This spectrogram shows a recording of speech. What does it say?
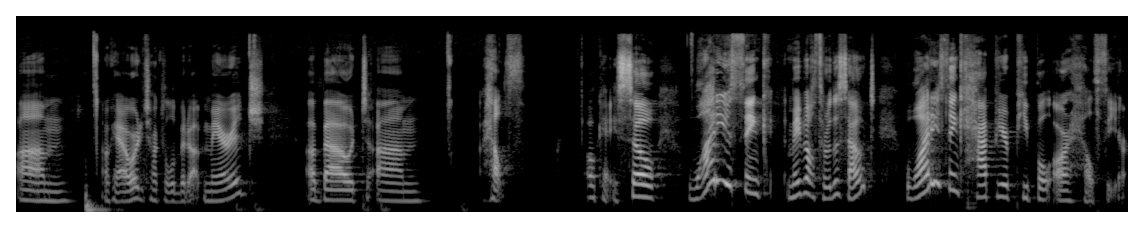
um, okay, I already talked a little bit about marriage, about um, health. Okay, so why do you think, maybe I'll throw this out, why do you think happier people are healthier?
